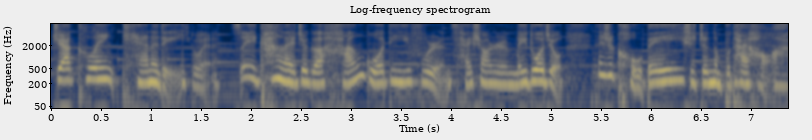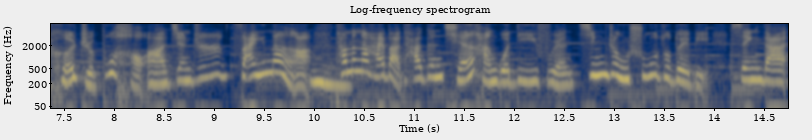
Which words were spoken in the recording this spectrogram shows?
Jacqueline Kennedy。对，所以看来这个韩国第一夫人才上任没多久，但是口碑是真的不太好啊，何止不好啊，简直灾难啊！嗯、他们呢还把她跟前韩国第一夫人金正淑做对比，saying that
